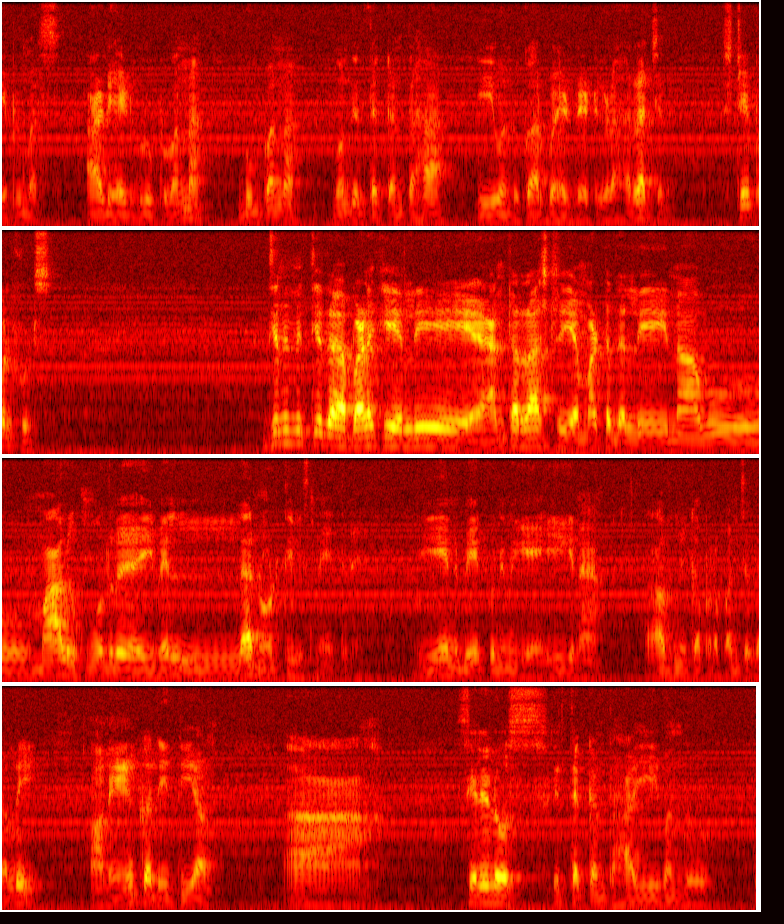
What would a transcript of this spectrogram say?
ಎಪಿಮರ್ಸ್ ಆರ್ಡಿಹೈಡ್ ಗ್ರೂಪವನ್ನು, ಗುಂಪನ್ನು ಹೊಂದಿರತಕ್ಕಂತಹ ಈ ಒಂದು ಕಾರ್ಬೋಹೈಡ್ರೇಟ್ಗಳ ರಚನೆ. Staple foods. ದಿನನಿತ್ಯದ ಬಳಕೆಯಲ್ಲಿ ಅಂತಾರಾಷ್ಟ್ರೀಯ ಮಟ್ಟದಲ್ಲಿ ನಾವು ಮಾಲು, ಮುದ್ರೆ ಇವೆಲ್ಲ ನೋಡ್ತೀವಿ ಸ್ನೇಹಿತರೆ. ಏನು ಬೇಕು ನಿಮಗೆ ಈಗಿನ ಆಧುನಿಕ ಪ್ರಪಂಚದಲ್ಲಿ? ಅನೇಕ ರೀತಿಯ ಸೆಲ್ಯುಲೋಸ್ ಇರ್ತಕ್ಕಂತಹ ಈ ಒಂದು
